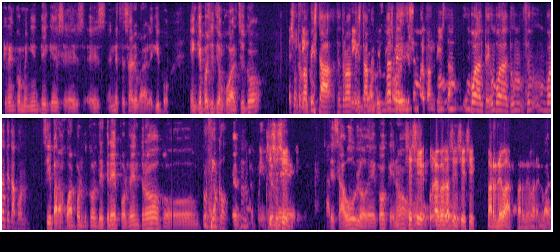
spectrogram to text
creen conveniente y que es, es, es necesario para el equipo. ¿En qué posición juega el chico? Es un centrocampista, centrocampista, más un, un, volante, un volante, un, volante tapón. Sí, para jugar por, de tres por dentro con. Un 5. Sí, sí, sí. De Saúl o de Coque, ¿no? Sí, sí, una cosa así, sí, sí. Para relevar, para relevar.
